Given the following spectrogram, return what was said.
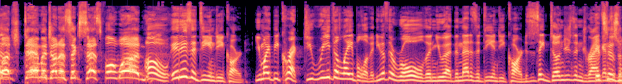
much damage on a successful one. Oh, it is a D&D card. You might be correct. Do you read the label of it? You have the roll, then you then that is a D&D card. Does it say Dungeons and It Dragons says at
